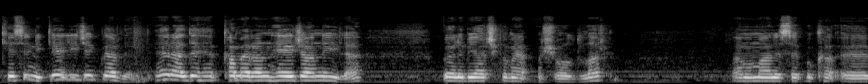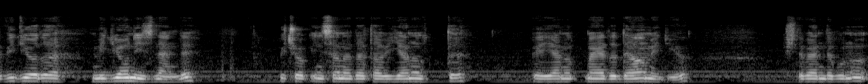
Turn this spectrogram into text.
Kesinlikle eleyeceklerdi. Herhalde he- kameranın heyecanıyla böyle bir açıklama yapmış oldular. Ama maalesef bu e, videoda milyon izlendi. Birçok insana da tabii yanılttı ve yanıltmaya da devam ediyor. İşte ben de bunu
